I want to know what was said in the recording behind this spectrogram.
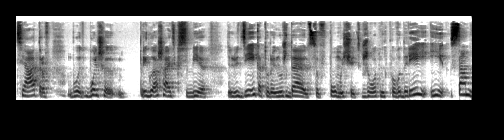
театров будет больше приглашать к себе людей, которые нуждаются в помощи этих животных-поводырей, и сам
